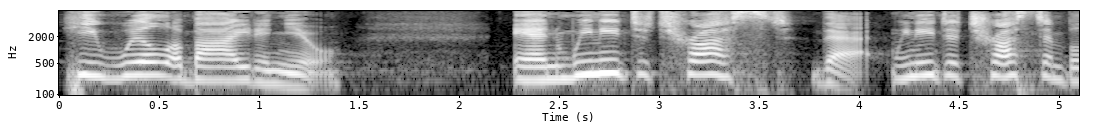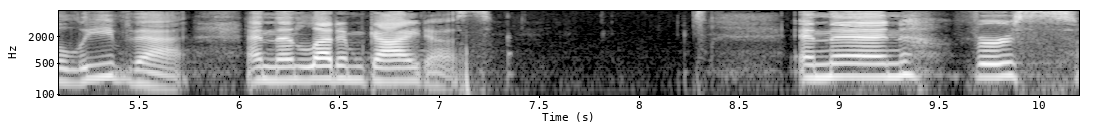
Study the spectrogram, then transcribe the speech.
he will abide in you. And we need to trust that. We need to trust and believe that, and then let him guide us. And then, verse,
